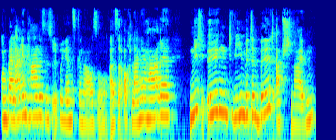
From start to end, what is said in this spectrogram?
Und bei langen Haaren ist es übrigens genauso. Also auch lange Haare nicht irgendwie mit dem Bild abschneiden.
